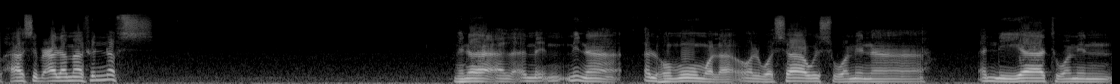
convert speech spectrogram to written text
يحاسب على ما في النفس. من من الهموم والوساوس ومن النيات ومن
